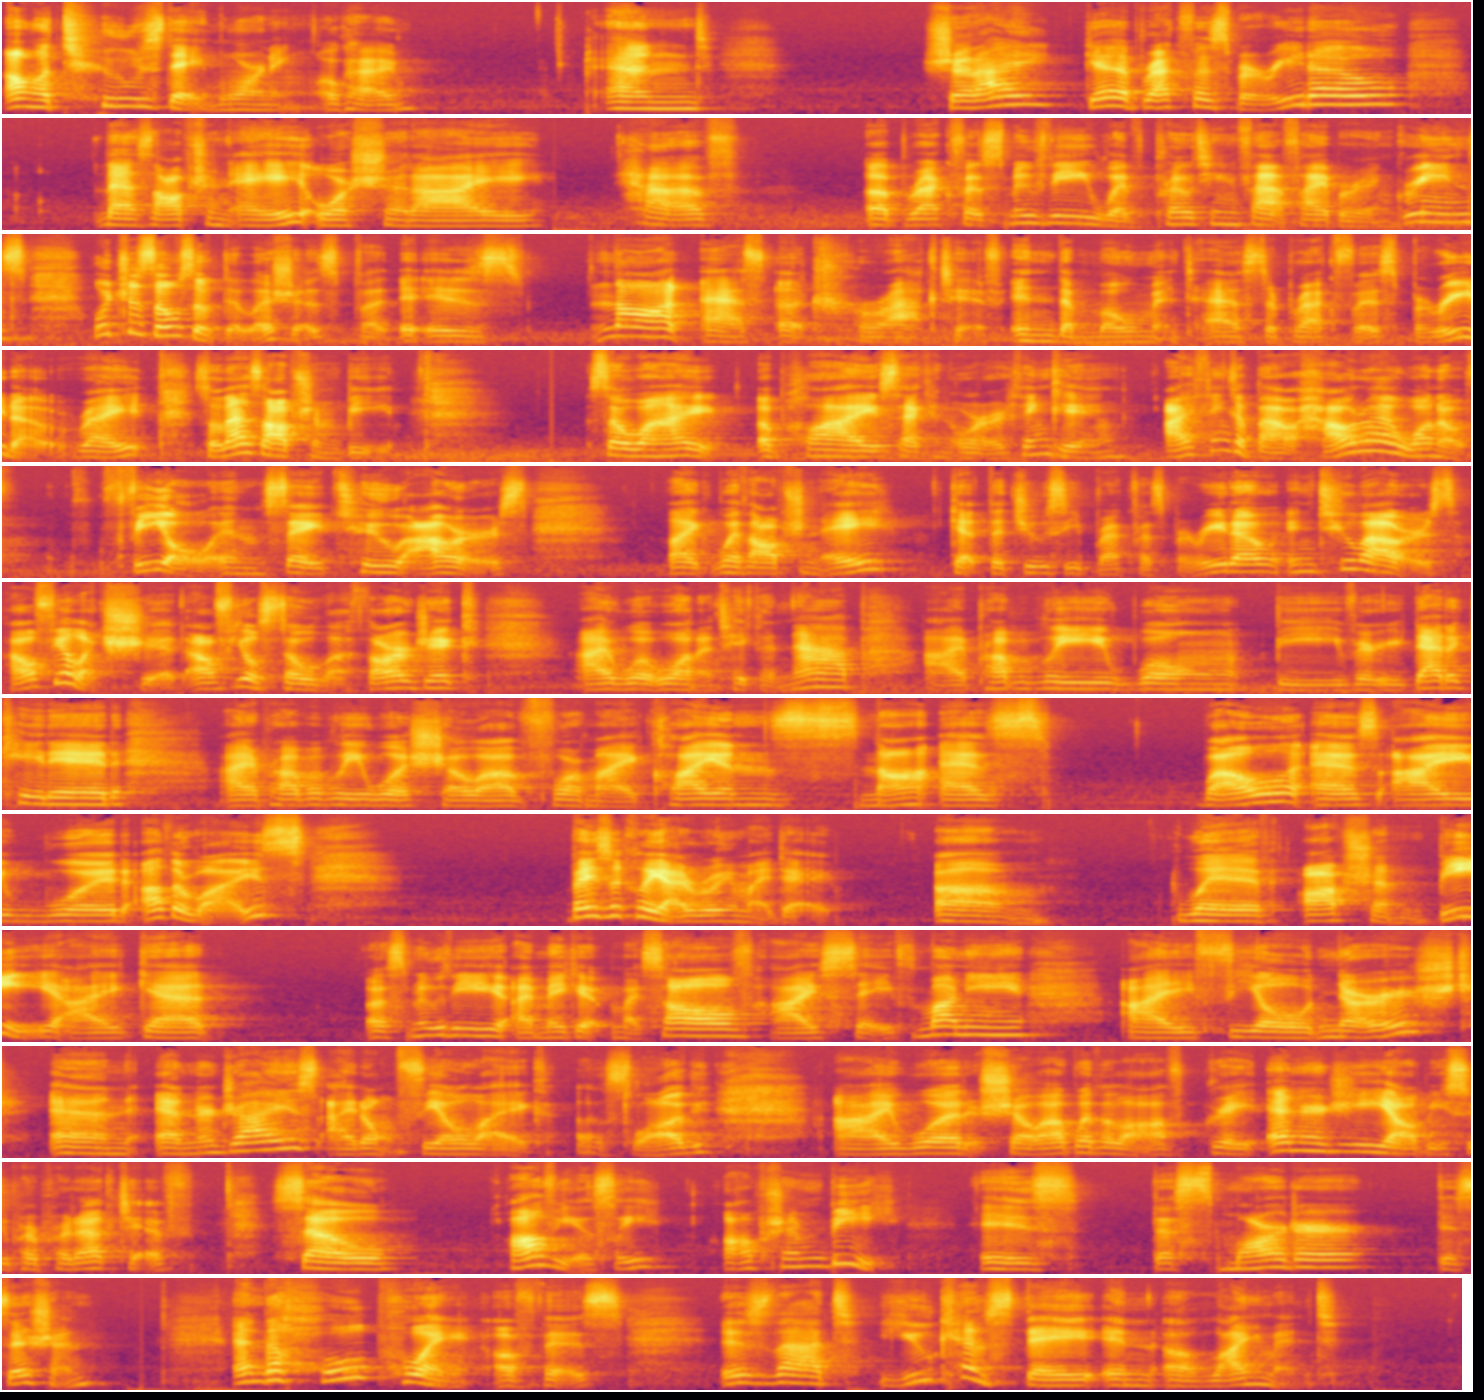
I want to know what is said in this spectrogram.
on a Tuesday morning, okay? And should I get a breakfast burrito? That's option A, or should I have a breakfast smoothie with protein, fat, fiber, and greens, which is also delicious, but it is not as attractive in the moment as the breakfast burrito, right? So that's option B. So when I apply second order thinking, I think about how do I want to feel in, say, two hours? Like with option A, get the juicy breakfast burrito. In two hours, I'll feel like shit. I'll feel so lethargic. I would want to take a nap. I probably won't be very dedicated. I probably will show up for my clients not as well as I would otherwise. Basically, I ruin my day. Um, with option B, I get a smoothie, I make it myself, I save money, I feel nourished and energized. I don't feel like a slug. I would show up with a lot of great energy, I'll be super productive. So, obviously, option B is the smarter decision. And the whole point of this is that you can stay in alignment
